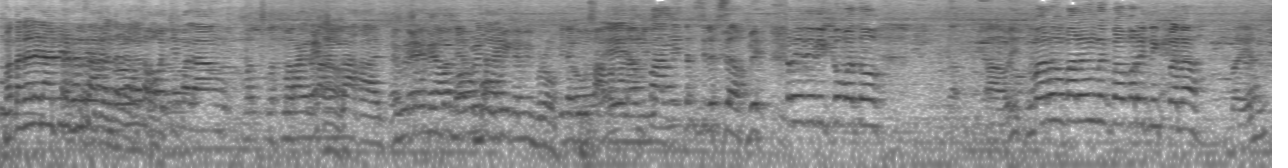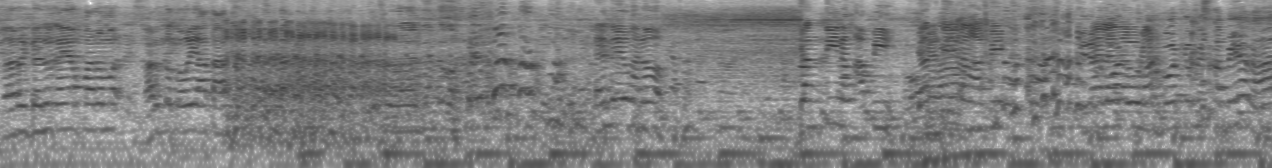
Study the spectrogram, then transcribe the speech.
Matagal na namin pinag-usapan talaga. sa kotse pa lang, mas, mas marami na tayong lakad. Every time na ako umuwi kami bro. Pinag-uusapan Eh, ka ang namin. pangit na sinasabi. Narinig ko ba to? Ah, wait. Parang parang nagpaparinig pa na. Ba yan? Parang gano'n kaya parang, ma- parang totoo yata. Ito yung ano, ganti ng api. Ganti ng api. Pinalala mo ba? Pinag-vote kami sa kabiyan ha.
